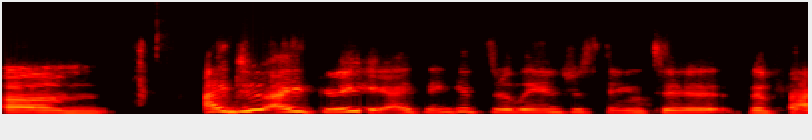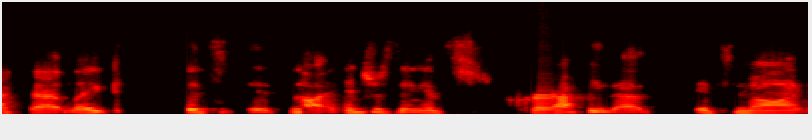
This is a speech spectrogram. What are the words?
um, I do. I agree. I think it's really interesting to the fact that like it's it's not interesting. It's crappy that it's not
